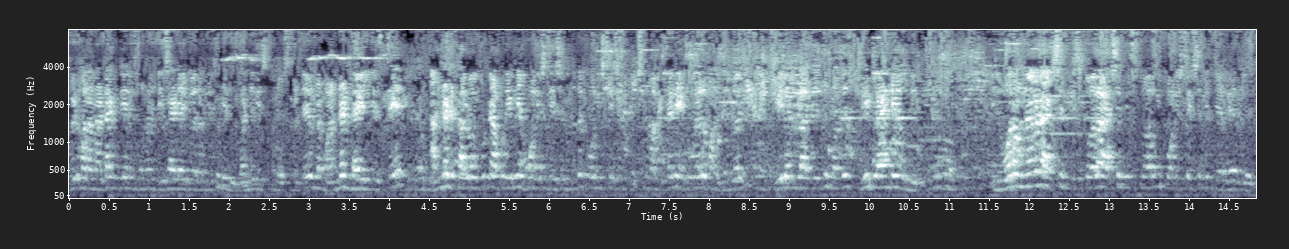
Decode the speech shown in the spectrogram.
వీడు మనం అటాక్ చేసుకున్నాడు డిసైడ్ అయిపోయారు వీళ్ళు బండి తీసుకుని వస్తుంటే మేము హండ్రెడ్ డైల్ చేస్తే హండ్రెడ్ కలవకుంటే అప్పుడు ఇండియా పోలీస్ స్టేషన్ ఉంటే పోలీస్ స్టేషన్ వచ్చి మన ఇద్దరు ఎక్కువ మనకు తెలియదు వీళ్ళని బ్లాక్ చేసి మన ప్రీ ప్లాన్ ఉంది. ఇది ఎవరు ఉన్నా కూడా యాక్షన్ తీసుకోవాలి? యాక్షన్ తీసుకున్న వాళ్ళకి పోలీస్ స్టేషన్ జరగట్లేదు.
